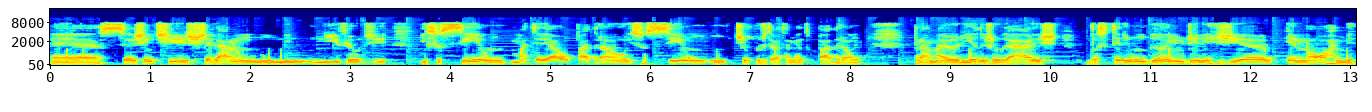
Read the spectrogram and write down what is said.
É, se a gente chegar num, num, nível de isso ser um material padrão, isso ser um, um tipo de tratamento padrão para a maioria dos lugares, você teria um ganho de energia enorme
